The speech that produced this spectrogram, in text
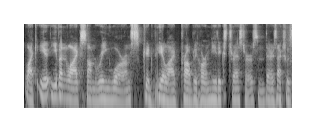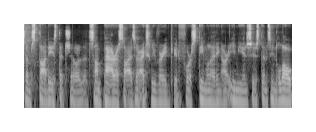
like even like some ringworms could be like probably hormetic stressors and there's actually some studies that show that some parasites are actually very good for stimulating our immune systems in low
